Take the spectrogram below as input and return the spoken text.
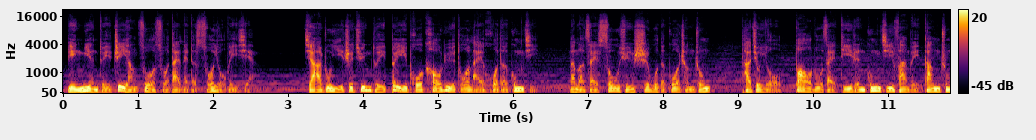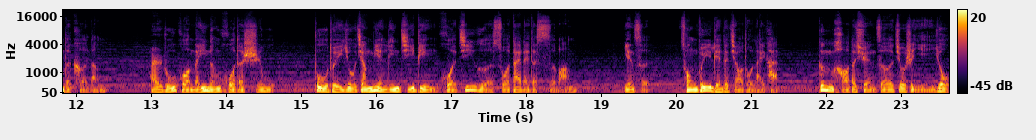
并面对这样做所带来的所有危险。假如一支军队被迫靠掠夺来获得供给，那么在搜寻食物的过程中，他就有暴露在敌人攻击范围当中的可能。而如果没能获得食物，部队又将面临疾病或饥饿所带来的死亡。因此，从威廉的角度来看，更好的选择就是引诱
